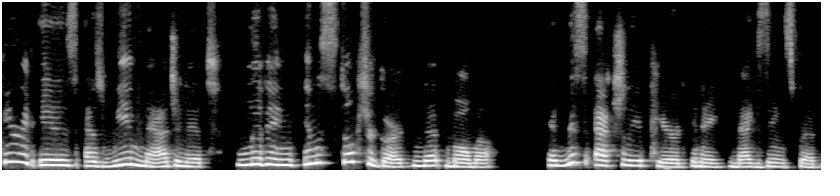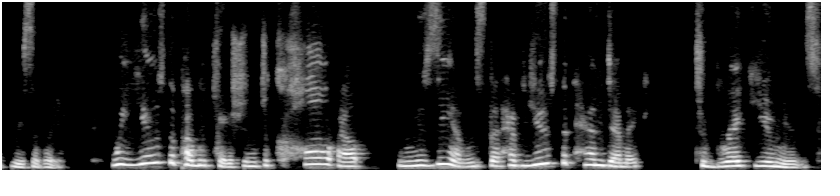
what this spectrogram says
Here it is as we imagine it living in the sculpture garden at MoMA and this actually appeared in a magazine spread recently. We use the publication to call out museums that have used the pandemic to break unions,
